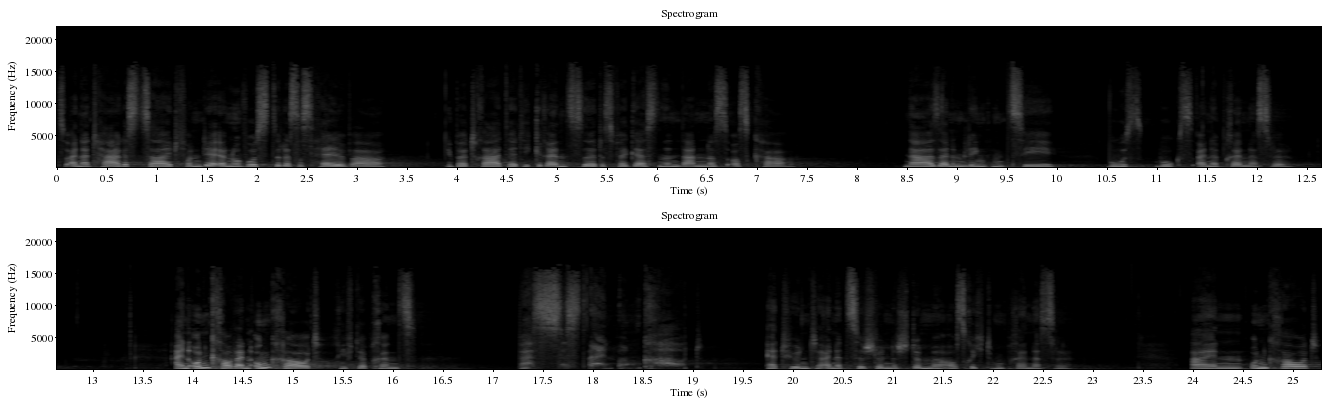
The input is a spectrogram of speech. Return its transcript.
Zu einer Tageszeit, von der er nur wusste, dass es hell war, übertrat er die Grenze des vergessenen Landes Oskar. Nahe seinem linken Zeh wuchs eine Brennnessel. Ein Unkraut, ein Unkraut, rief der Prinz. Was ist ein Unkraut? ertönte eine zischelnde Stimme aus Richtung Brennnessel. Ein Unkraut,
